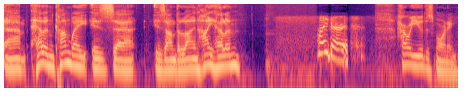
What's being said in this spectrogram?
Um, Helen Conway is uh, is on the line. Hi, Helen. Hi, Gareth. How are you this morning?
